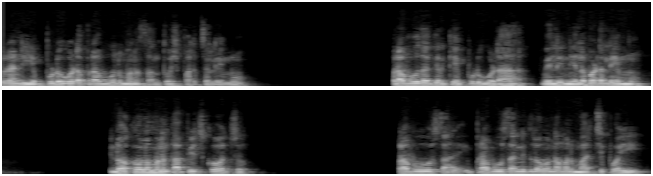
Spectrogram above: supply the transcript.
చూడండి ఎప్పుడు కూడా ప్రభువును మనం సంతోషపరచలేము. ప్రభు దగ్గరికి ఎప్పుడు కూడా వెళ్ళి నిలబడలేము. ఈ లోకంలో మనం తప్పించుకోవచ్చు. ప్రభు ప్రభు సన్నిధిలో ఉన్నామని మర్చిపోయి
